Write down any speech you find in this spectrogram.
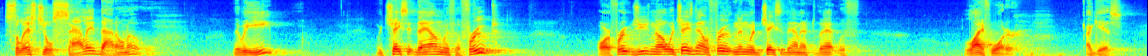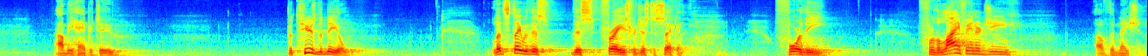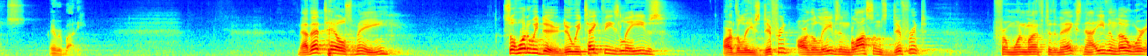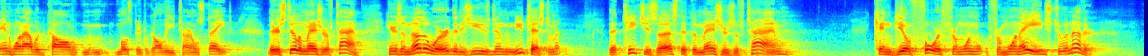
celestial salad? I don't know. That we eat? We chase it down with a fruit? or a fruit juice. No, we'd chase it down with fruit and then we'd chase it down after that with life water, I guess. I'll be happy to. But here's the deal. Let's stay with this, this phrase for just a second. For the, for the life energy of the nations, everybody. Now that tells me so what do we do? Do we take these leaves? Are the leaves different? Are the leaves and blossoms different from one month to the next? Now, even though we're in what I would call, most people call the eternal state, there is still a measure of time. Here's another word that is used in the New Testament that teaches us that the measures of time can give forth from one, from one age to another.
